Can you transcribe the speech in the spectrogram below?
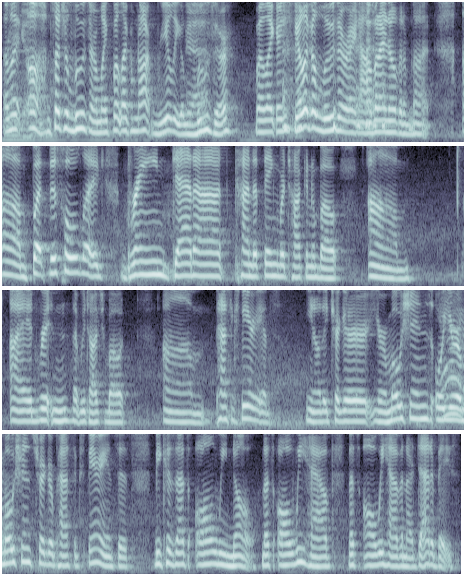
I'm like, good. oh, I'm such a loser. I'm like, but like, I'm not really a Yeah. loser. But like, I just feel like a loser right now, but I know that I'm not. Um, but this whole like brain data kind of thing we're talking about, um, I had written that we talked about um, past experience. You know, they trigger your emotions, or your emotions trigger past experiences because that's all we know. That's all we have. That's all we have in our database.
